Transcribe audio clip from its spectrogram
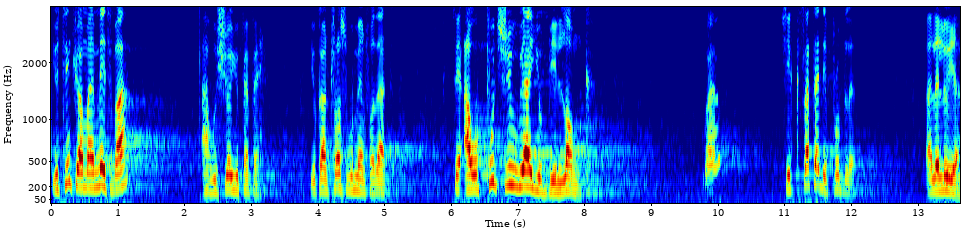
you think you are my mate, but I will show you Pepe. You can trust women for that. Say, I will put you where you belong. Well, she started the problem. Hallelujah.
